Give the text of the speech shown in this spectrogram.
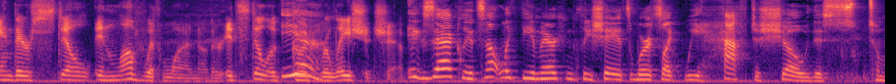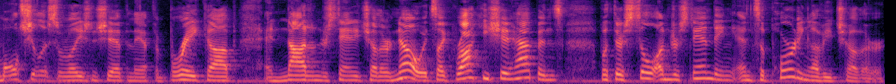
and they're still in love with one another. It's still a Yeah. good relationship. Exactly. It's not like the American cliche. It's where it's like we have to show this tumultuous relationship and they have to break up and not understand each other. No, it's like rocky shit happens, but they're still understanding and supporting of each other.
